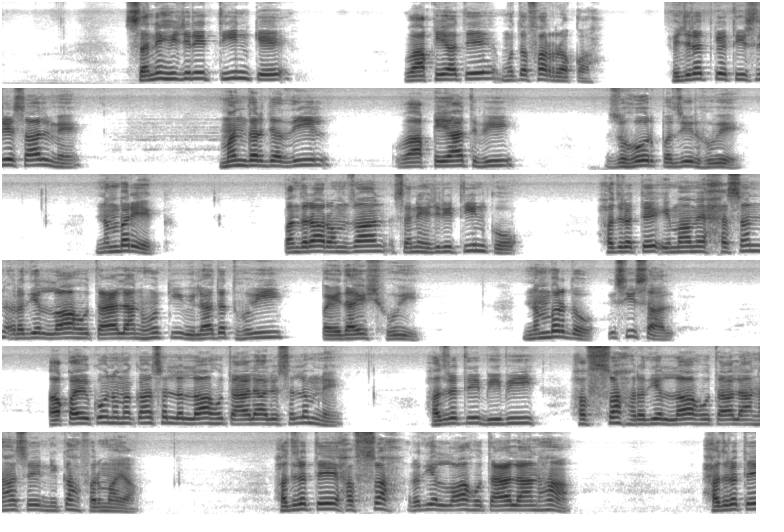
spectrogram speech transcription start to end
सन हिजरी तीन के वाक़ात मुतफ़रक़ा हिजरत के तीसरे साल में मंदरजा झील वाक़ात भी ज़हूर पजीर हुए। नंबर एक, पंद्रह रमज़ान सन हिजरी तीन को हज़रत इमाम हसन रदी अल्लाह तु की विलादत हुई, पैदाइश हुई। नंबर दो, इसी साल आकायको नमका सल्लल्लाहु अलैहि वसल्लम ने हज़रत बीबी हफ्सा रदी अल्लाह तह से निकाह फरमाया। हज़रत हफ्सा रदी अल्लाह तह हज़रत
